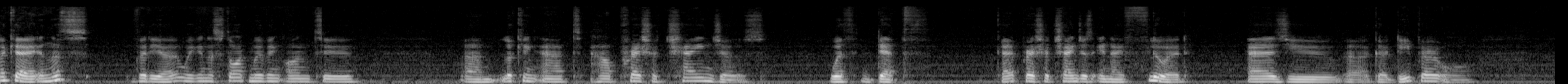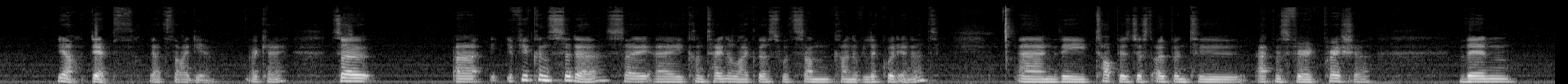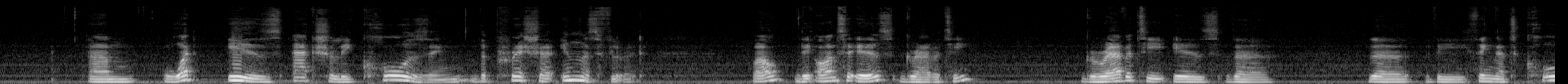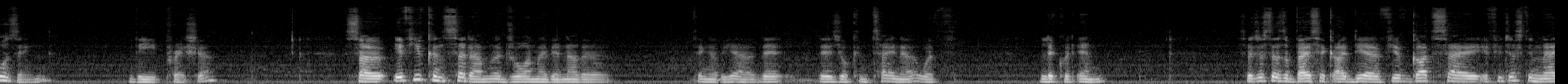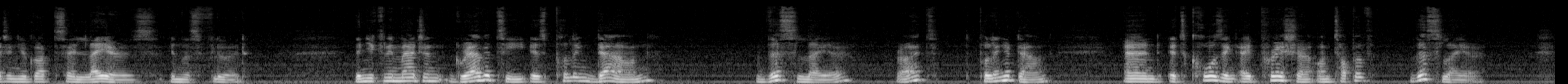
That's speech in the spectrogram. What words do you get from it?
Okay, in this video we're going to start moving on to um, looking at how pressure changes with depth. Okay, pressure changes in a fluid as you uh, go deeper or yeah, depth, that's the idea. Okay, so uh, if you consider, say, a container like this with some kind of liquid in it, and the top is just open to atmospheric pressure, then um, what is actually causing the pressure in this fluid? Well, the answer is gravity. Gravity is the the the thing that's causing the pressure. So if you consider, I'm going to draw maybe another thing over here. There, there's your container with liquid in. So just as a basic idea, if you've got, say, if you just imagine you've got, say, layers in this fluid, then you can imagine gravity is pulling down this layer, right? Pulling it down, and it's causing a pressure on top of this layer.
